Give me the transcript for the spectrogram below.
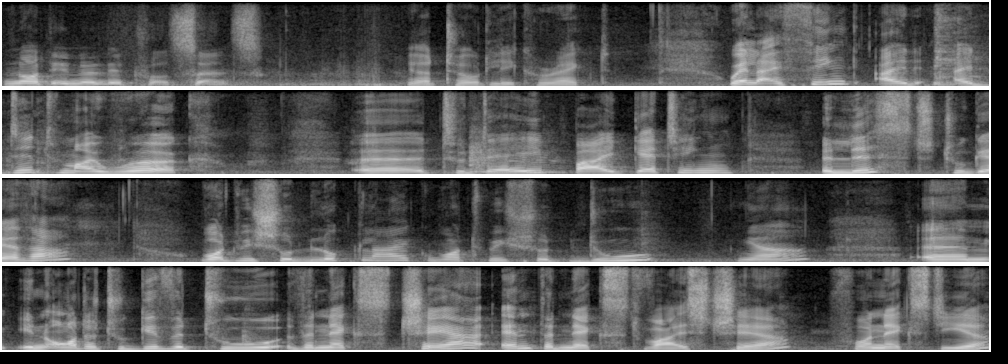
not in a literal sense. You're totally correct. Well, I think I, I did my work uh, today by getting a list together, what we should look like, what we should do, yeah, um, in order to give it to the next chair and the next vice chair for next year.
